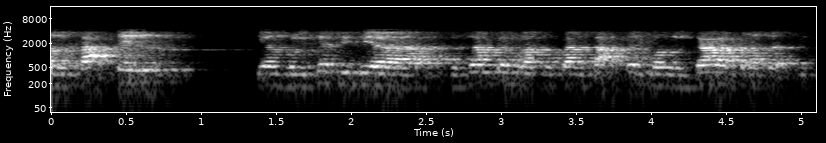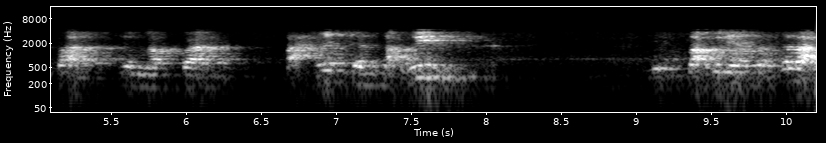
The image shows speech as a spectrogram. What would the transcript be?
ahli taktil, yang boleh jadi dia sesampai melakukan taktil mengingkar terhadap sifat, yang melakukan tahrif dan takwil. Takwil yang tercela,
